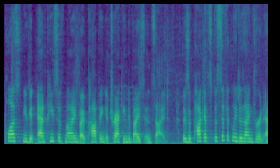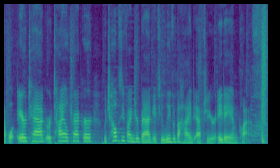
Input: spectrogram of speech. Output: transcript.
Plus, you can add peace of mind by popping a tracking device inside. There's a pocket specifically designed for an Apple AirTag or Tile Tracker, which helps you find your bag if you leave it behind after your 8 a.m. class.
